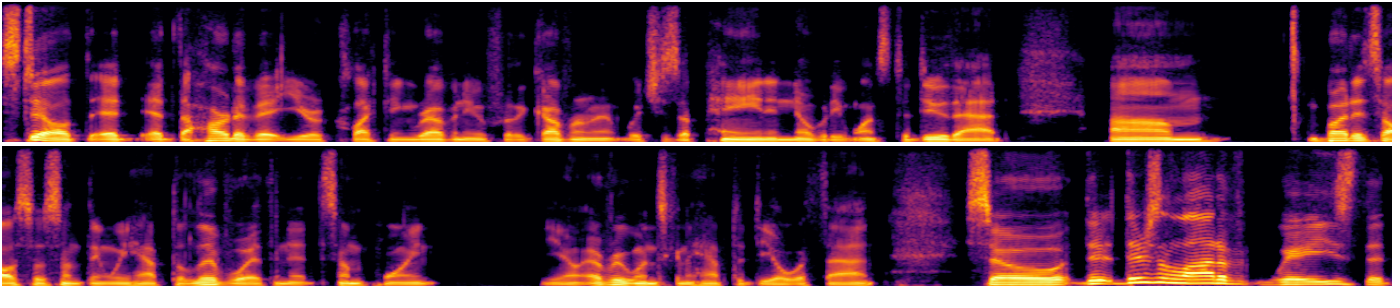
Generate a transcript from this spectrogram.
still at, at the heart of it you're collecting revenue for the government which is a pain and nobody wants to do that. Um, but it's also something we have to live with and at some point you know everyone's going to have to deal with that. So there, there's a lot of ways that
